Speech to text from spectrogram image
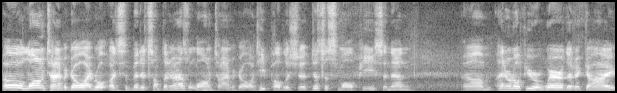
oh, a long time ago, I wrote, I submitted something, and that was a long time ago, and he published it, just a small piece, and then. Um, I don't know if you're aware that a guy,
